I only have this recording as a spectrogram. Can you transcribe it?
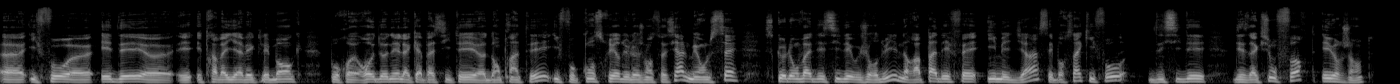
Euh, il faut euh, aider euh, et, et travailler avec les banques pour euh, redonner la capacité euh, d'emprunter. Il faut construire du logement social, mais on le sait, ce que l'on va décider aujourd'hui n'aura pas d'effet immédiat. C'est pour ça qu'il faut décider des actions fortes et urgentes.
